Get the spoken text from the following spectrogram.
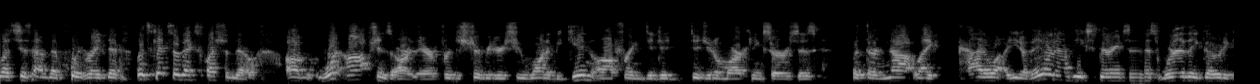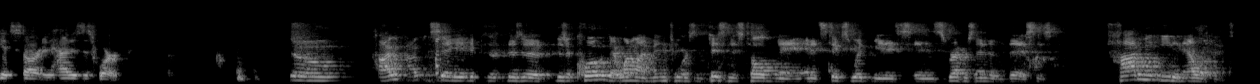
let's just have that point right there. Let's get to the next question though. Um, what options are there for distributors who want to begin offering digi digital marketing services but they're not like, how do I, you know, they don't have the experience in this. Where do they go to get started? How does this work? So I, I would say there's a, there's a, there's a quote that one of my mentors in business told me, and it sticks with me. And it's, and it's representative of this: is how do you eat an elephant?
